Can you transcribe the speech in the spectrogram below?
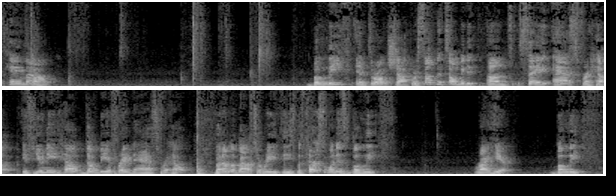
Came out belief and throat chakra. Something told me to, um, say ask for help. If you need help, don't be afraid to ask for help. But I'm about to read these. The first one is belief. Right here. Belief.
